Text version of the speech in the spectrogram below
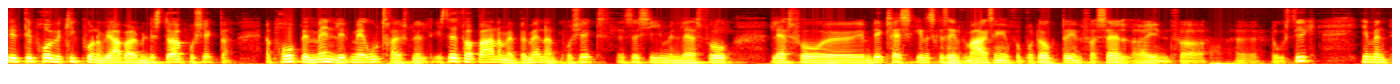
det, det prøver vi at kigge på, når vi arbejder med lidt større projekter. At prøve at bemande lidt mere utraditionelt. I stedet for bare, når man bemander et projekt, så sige, men lad os få, lad os få øh, jamen det er klassisk, der skal se en for marketing, en for produkt, en for salg og en for øh, logistik. Jamen,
